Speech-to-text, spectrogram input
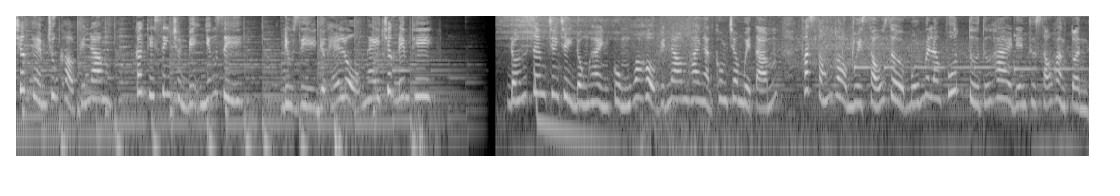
Trước thềm trung khảo phía Nam, các thí sinh chuẩn bị những gì? Điều gì được hé lộ ngay trước đêm thi? Đón xem chương trình đồng hành cùng Hoa hậu Việt Nam 2018 phát sóng vào 16 giờ 45 phút từ thứ hai đến thứ sáu hàng tuần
